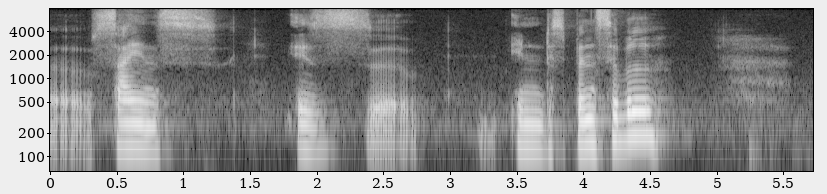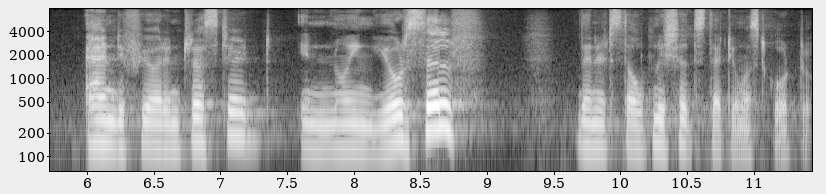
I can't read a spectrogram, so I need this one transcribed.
uh, science is uh, indispensable. And if you are interested in knowing yourself, then it's the Upanishads that you must go to.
